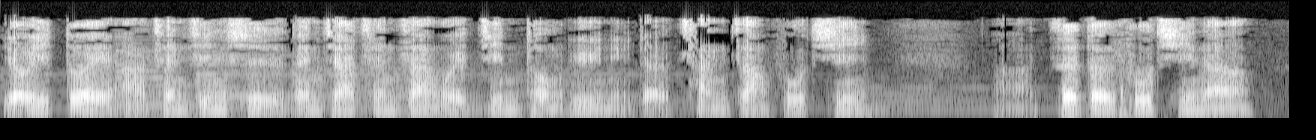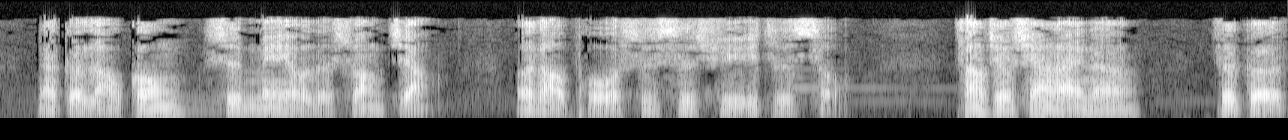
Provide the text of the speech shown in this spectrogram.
有一对啊，曾经是人家称赞为金童玉女的残障夫妻啊。这对夫妻呢，那个老公是没有了双脚，而老婆是失去一只手。长久下来呢，这个。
